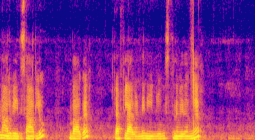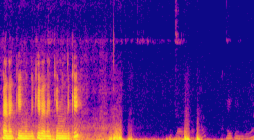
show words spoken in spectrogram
నాలుగైదు సార్లు బాగా రఫ్ లాగండి నేను చూపిస్తున్న విధంగా. వెనక్కి ముందుకి వెనక్కి ముందుకి అయిపోయింది కదా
